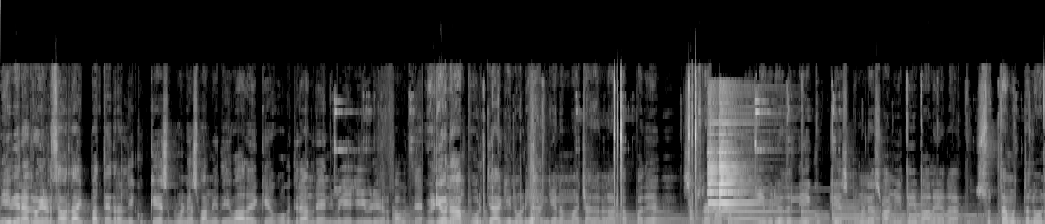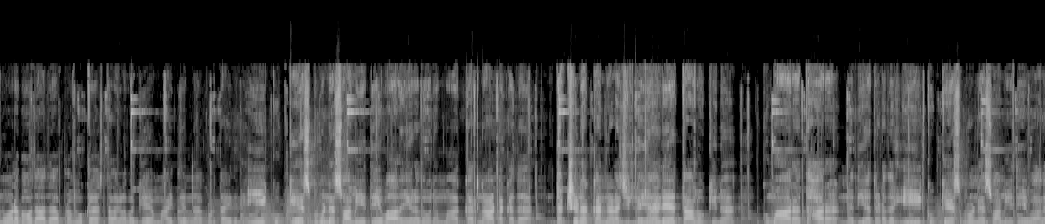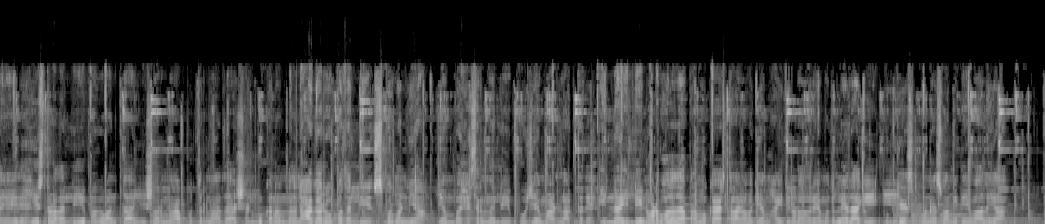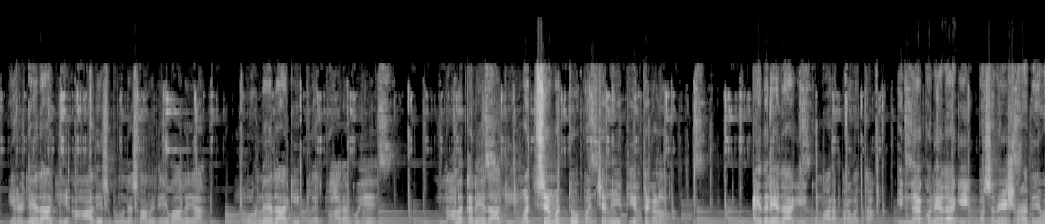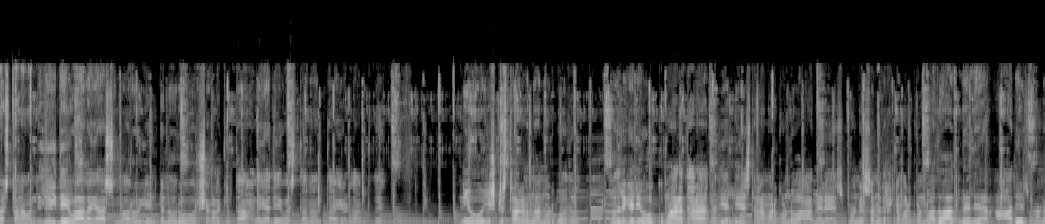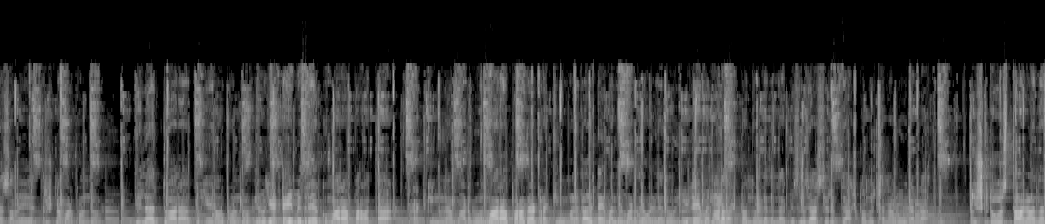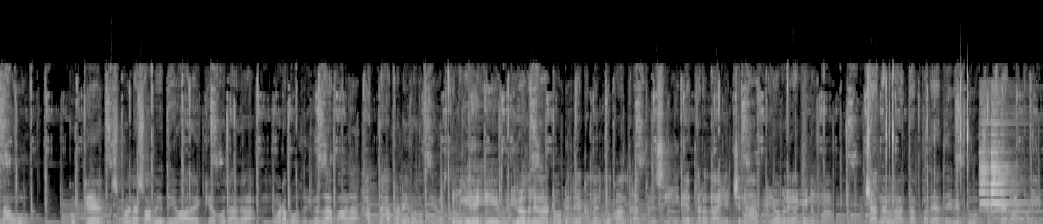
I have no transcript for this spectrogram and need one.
ನೀವೇನಾದರೂ ಎರಡು ಸಾವಿರದ ಇಪ್ಪತ್ತೈದರಲ್ಲಿ ಕುಕ್ಕೆ ಸುಬ್ರಹ್ಮಣ್ಯ ಸ್ವಾಮಿ ದೇವಾಲಯಕ್ಕೆ ಹೋಗ್ತೀರಾ ಅಂದರೆ ನಿಮಗೆ ಈ ವಿಡಿಯೋ ಹೆಲ್ಪ್ ಆಗುತ್ತೆ. ವಿಡಿಯೋನ ಪೂರ್ತಿಯಾಗಿ ನೋಡಿ, ಹಾಗೆ ನಮ್ಮ ಚಾನಲ್ನ ತಪ್ಪದೆ ಸಬ್ಸ್ಕ್ರೈಬ್ ಮಾಡ್ಕೊಳ್ಳಿ. ಈ ವಿಡಿಯೋದಲ್ಲಿ ಕುಕ್ಕೆ ಸುಬ್ರಹ್ಮಣ್ಯ ಸ್ವಾಮಿ ದೇವಾಲಯದ ಸುತ್ತಮುತ್ತಲು ನೋಡಬಹುದಾದ ಪ್ರಮುಖ ಸ್ಥಳಗಳ ಬಗ್ಗೆ ಮಾಹಿತಿಯನ್ನ ಕೊಡ್ತಾ ಇದ್ದೀನಿ. ಈ ಕುಕ್ಕೆ ಸುಬ್ರಹ್ಮಣ್ಯ ಸ್ವಾಮಿ ದೇವಾಲಯ ಇರೋದು ನಮ್ಮ ಕರ್ನಾಟಕದ ದಕ್ಷಿಣ ಕನ್ನಡ ಜಿಲ್ಲೆಯ ಹಳ್ಳೆ ತಾಲೂಕಿನ ಕುಮಾರಧಾರ ನದಿಯ ದಡದಲ್ಲಿ ಕುಕ್ಕೆ ಸುಬ್ರಹ್ಮಣ್ಯ ಸ್ವಾಮಿ ದೇವಾಲಯ ಇದೆ. ಈ ಸ್ಥಳದಲ್ಲಿ ಭಗವಂತ ಈಶ್ವರನ ಪುತ್ರನಾದ ಷಣ್ಮುಖನನ್ನ ನಾಗರೂಪದಲ್ಲಿ ಸುಬ್ರಹ್ಮಣ್ಯ ಎಂಬ ಹೆಸರಿನಲ್ಲಿ ಪೂಜೆ ಮಾಡಲಾಗ್ತದೆ. ಇನ್ನ ಇಲ್ಲಿ ನೋಡಬಹುದಾದ ಪ್ರಮುಖ ಸ್ಥಳಗಳ ಬಗ್ಗೆ ಮಾಹಿತಿ ನೋಡೋದಾದ್ರೆ ಮೊದಲನೇದಾಗಿ ಈ ಸುಬ್ರಹ್ಮಣ್ಯ ಸ್ವಾಮಿ ದೇವಾಲಯ, ಎರಡನೇದಾಗಿ ಆದಿ ಸುಬ್ರಹ್ಮಣ್ಯ ಸ್ವಾಮಿ ದೇವಾಲಯ, ಮೂರನೇದಾಗಿ ಬಿಲದ್ವಾರ ಗುಹೆ ನಾಲ್ಕನೆಯದಾಗಿ ಮತ್ಸ್ಯ ಮತ್ತು ಪಂಚಮಿ ತೀರ್ಥಗಳು. ಐದನೆಯದಾಗಿ ಕುಮಾರ ಪರ್ವತ. ಇನ್ನ ಕೊನೆಯದಾಗಿ ಬಸವೇಶ್ವರ ದೇವಸ್ಥಾನ ಹೊಂದಿದೆ ಈ ದೇವಾಲಯ ಸುಮಾರು ಎಂಟುನೂರು ವರ್ಷಗಳಕ್ಕಿಂತ ಹಳೆಯ ದೇವಸ್ಥಾನ ಅಂತ ಹೇಳಲಾಗ್ತದೆ. ನೀವು ಇಷ್ಟು ಸ್ಥಳಗಳನ್ನು ನೋಡ್ಬೋದು. ಮೊದಲಿಗೆ ನೀವು ಕುಮಾರಧಾರ ನದಿಯಲ್ಲಿ ಸ್ನಾನ ಮಾಡಿಕೊಂಡು, ಆಮೇಲೆ ಸುಬ್ರಹ್ಮಣ್ಯ ಸ್ವಾಮಿ ದರ್ಶನ ಮಾಡಿಕೊಂಡು, ಅದು ಆದಮೇಲೆ ಆದಿ ಸುಬ್ರಹ್ಮಣ್ಯ ಸ್ವಾಮಿ ದರ್ಶನ ಮಾಡಿಕೊಂಡು ಬಿಲದ್ವಾರ ಗುಹೆ ನೋಡಿಕೊಂಡು ನಿಮಗೆ ಟೈಮ್ ಇದ್ರೆ ಕುಮಾರ ಪರ್ವತ ಟ್ರಕ್ಕಿಂಗ್ನ ಮಾಡಬಹುದು. ಕುಮಾರ ಪರ್ವತ ಟ್ರಕ್ಕಿಂಗ್ ಮಳೆಗಾಲ ಟೈಮಲ್ಲಿ ಮಾಡಿದ್ರೆ ಒಳ್ಳೆಯದು ಈ ಟೈಮಲ್ಲಿ ಮಾಡೋದು ಅಷ್ಟೊಂದು ಒಳ್ಳೆಯದಲ್ಲ ಬಿಸಿಲು ಜಾಸ್ತಿ ಇರುತ್ತೆ, ಅಷ್ಟೊಂದು ಚೆನ್ನಾಗೂ ಇರಲ್ಲ. ಇಷ್ಟು ಸ್ಥಳಗಳನ್ನು ನಾವು ಕುಕ್ಕೆ ಸುಬ್ರಹ್ಮಣ್ಯ ಸ್ವಾಮಿ ದೇವಾಲಯಕ್ಕೆ ಹೋದಾಗ ನೋಡಬಹುದು. ಇವೆಲ್ಲ ಬಹಳ ಹತ್ತ ಹತ್ರನೇ ಇರೋದು ದೇವಸ್ಥಾನ. ನಿಮಗೆ ಈ ವಿಡಿಯೋದಲ್ಲಿ ಏನಾದ್ರು ಡೌಟ್ ಇದ್ರೆ ಕಮೆಂಟ್ ಮುಖಾಂತರ ತಿಳಿಸಿ. ಇದೇ ತರದ ಹೆಚ್ಚಿನ ವಿಡಿಯೋಗಳಿಗಾಗಿ ನಮ್ಮ ಚಾನಲ್ನ ತಪ್ಪದೆ ದಯವಿಟ್ಟು ಸಬ್ಸ್ಕ್ರೈಬ್ ಮಾಡ್ಕೊಳ್ಳಿ.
